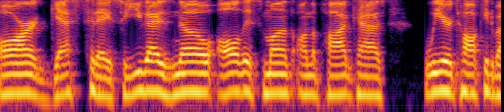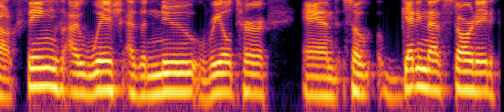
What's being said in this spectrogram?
our guest today. So, you guys know all this month on the podcast, we are talking about things I wish as a new realtor. And so, getting that started,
